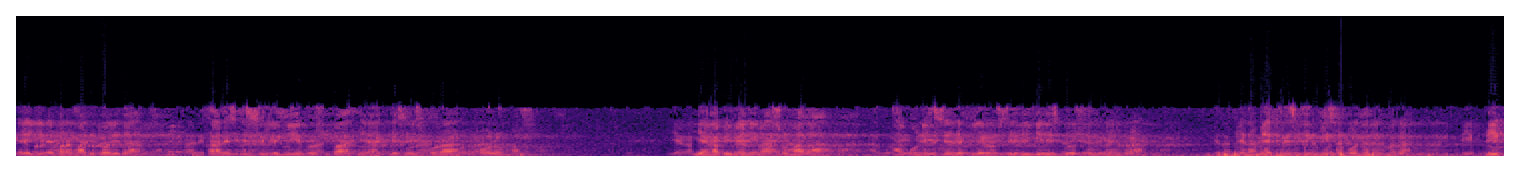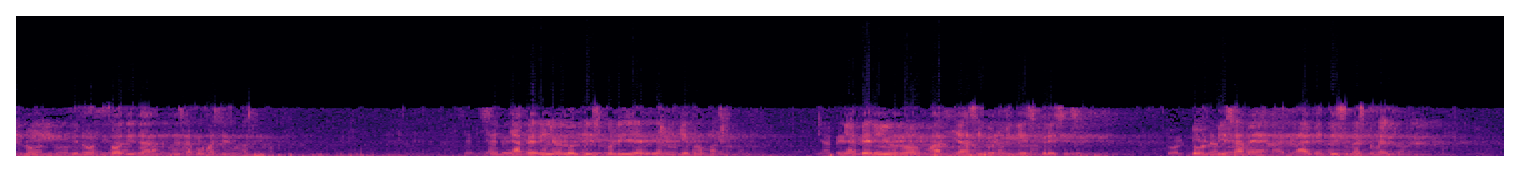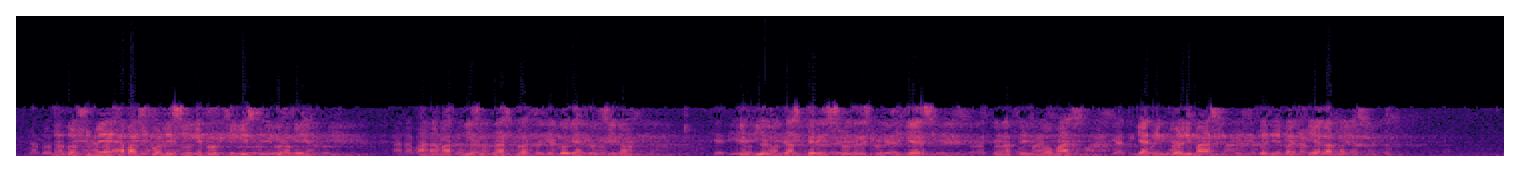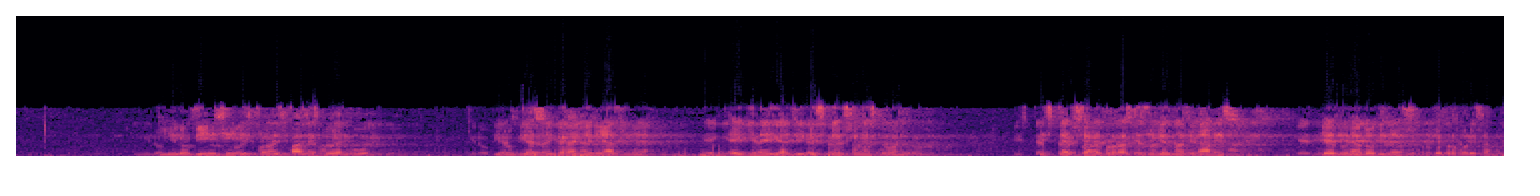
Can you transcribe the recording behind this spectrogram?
έγινε πραγματικότητα χάρη στη συλλογική προσπάθεια και συνεισφορά όλων μας. Η αγαπημένη μας ομάδα αγωνίζεται πλέον στη δική της ποδοσφαιρική και τα μέχρι στιγμής αποτελέσματα δείχνουν την ορθότητα της απόφασής μας. Σε μια περίοδο δύσκολη για την Κύπρο μας, μια περίοδο βαθιάς οικονομικής κρίσης, τολμήσαμε να επενδύσουμε στο μέλλον, να δώσουμε απασχόληση και προοπτική στην οικονομία, αναβαθμίζοντας το αθλητικό κέντρο Τζίνο και δίνοντας περισσότερες προοπτικές στον αθλητισμό μας για την πόλη μας και την επαρχία Λάρναγας. Η υλοποίηση της πρώτης φάσης του έργου, την οποία σήμερα γενιάζουμε, έγινε γιατί πιστέψαμε στο όνειρο. Πιστέψαμε πρώτα στις δικές μας δυνάμεις και δυνατότητες και προχωρήσαμε.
